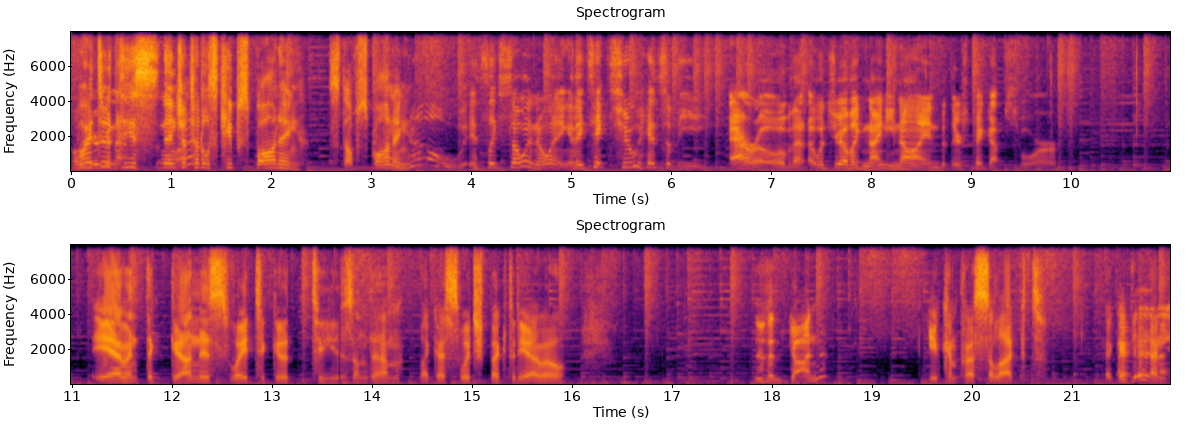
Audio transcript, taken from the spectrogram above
Oh, Why do gonna- these Ninja What? Turtles keep spawning? Stop spawning. No, it's like so annoying, and they take two hits of the arrow of that, which you have like 99, but there's pickups for. Yeah, and the gun is way too good to use on them. Like I switched back to the arrow. There's a gun. You can press select. I did. I,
